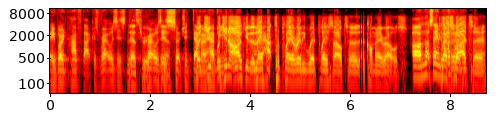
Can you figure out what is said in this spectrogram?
they won't have that because Retals is That's true, Retals yeah. is such a demo Would you, heavy. would you not argue that they had to play a really weird playstyle to accommodate Retals? Oh, I'm not saying whether that's what I'd say.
